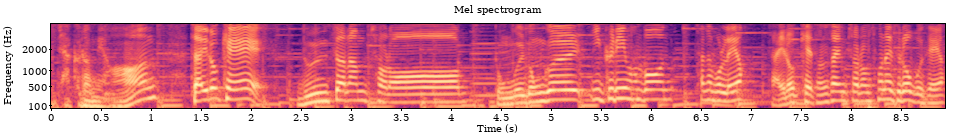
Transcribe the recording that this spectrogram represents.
자, 그러면 자, 이렇게 눈사람처럼 동글동글 이 그림 한번 찾아볼래요? 자, 이렇게 전사님처럼 손에 들어보세요.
